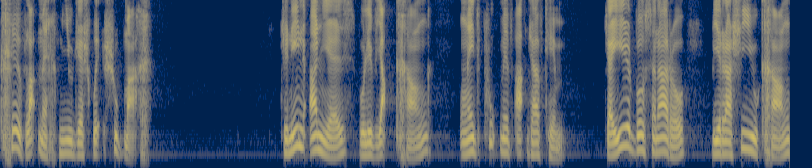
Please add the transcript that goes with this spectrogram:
beet geef lap mech miujes we soepmach. Janine Agnes boliv jakkang ngeit poep mef atjavt him. Jair Bolsonaro bi rashiu kang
